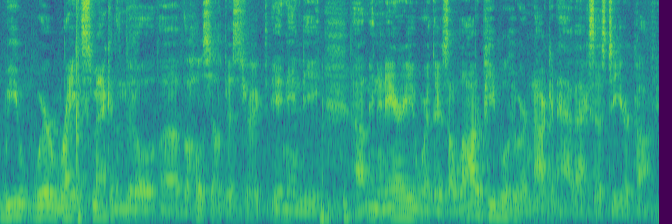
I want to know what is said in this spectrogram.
we, we're right smack in the middle of the wholesale district in Indy, um, in an area where there's a lot of people who are not going to have access to your coffee.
